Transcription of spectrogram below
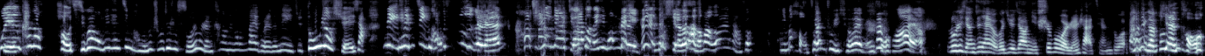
我已经看到，好奇怪。我们那天进棚的时候，就是所有人看到那个外国人的那一句都要学一下。那天进棚四个人，只有那个角色没进棚，每个人都学了他的话。我当时想说，你们好专注于学外国人说话呀。陆志行之前有个剧叫《你师傅我人傻钱多》，他那个片头，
